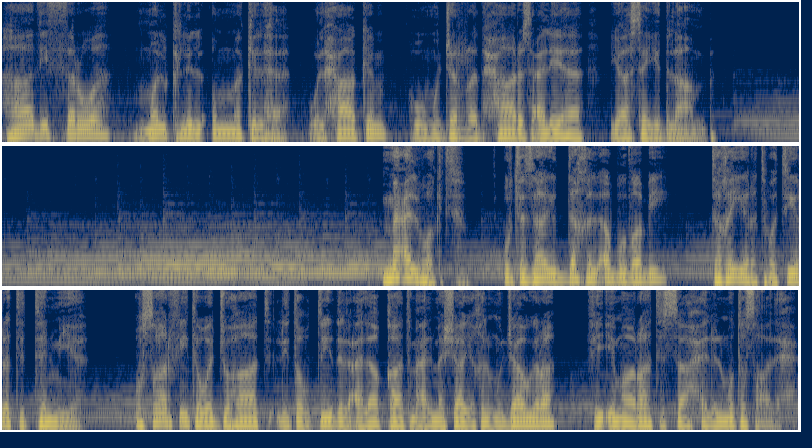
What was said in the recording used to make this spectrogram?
هذه الثروة ملك للأمة كلها والحاكم هو مجرد حارس عليها يا سيد لامب. مع الوقت وتزايد دخل أبو ظبي تغيرت وتيرة التنمية وصار في توجهات لتوطيد العلاقات مع المشايخ المجاورة في إمارات الساحل المتصالح.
